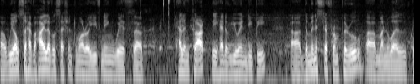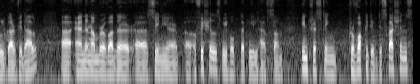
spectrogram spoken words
Uh, we also have a high-level session tomorrow evening with uh, Helen Clark, the head of UNDP, uh, the minister from Peru, Manuel Pulgar Vidal, and a number of other senior officials. We hope that we'll have some interesting, provocative discussions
